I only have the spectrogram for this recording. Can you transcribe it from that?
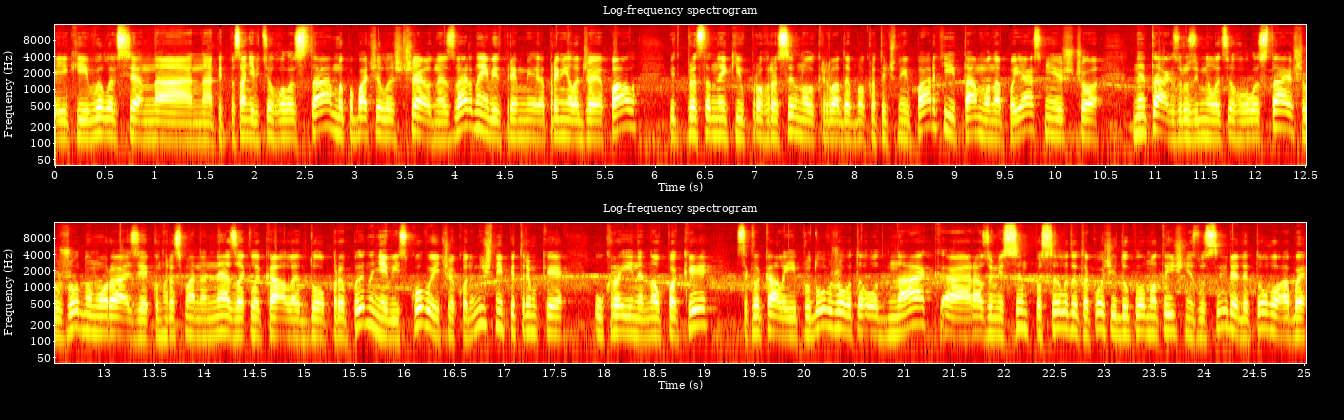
який вилився на, на підписанні цього листа, ми побачили ще одне звернення від прем'є- прем'єра Джая Пал, від представників прогресивного крила демократичної партії. Там вона пояснює, що не так зрозуміло цього листа, і що в жодному разі конгресмени не закликали до припинення військової чи економічної підтримки України. Навпаки, закликали її продовжувати. Однак е, разом із цим посилити також і дипломатичні зусилля для того, аби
